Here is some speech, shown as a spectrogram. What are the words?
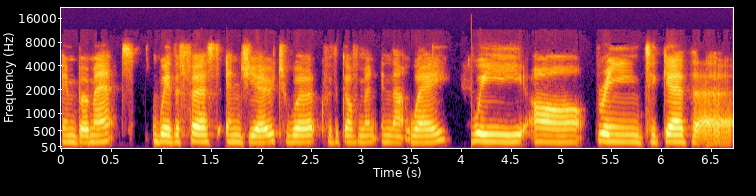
in Bomet. We're the first NGO to work with the government in that way we are bringing together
